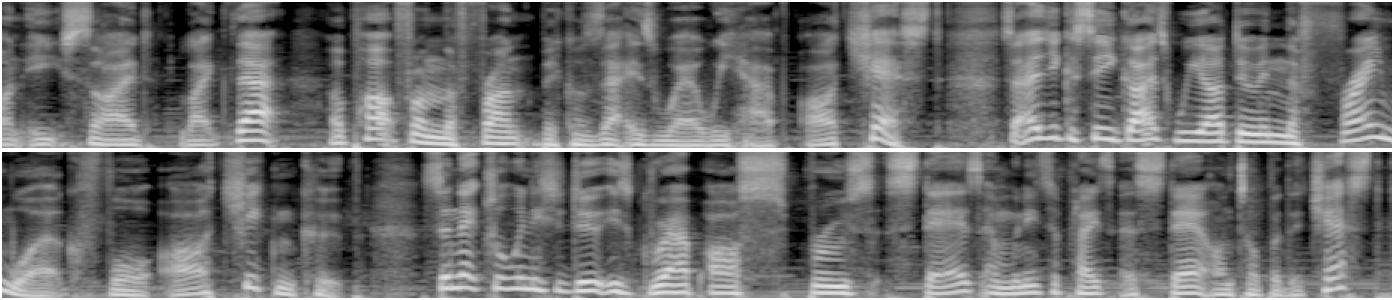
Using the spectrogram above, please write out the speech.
on each side like that apart from the front because that is where we have our chest. So as you can see guys we are doing the framework for our chicken coop. So next what we need to do is grab our spruce stairs and we need to place a stair on top of the chest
